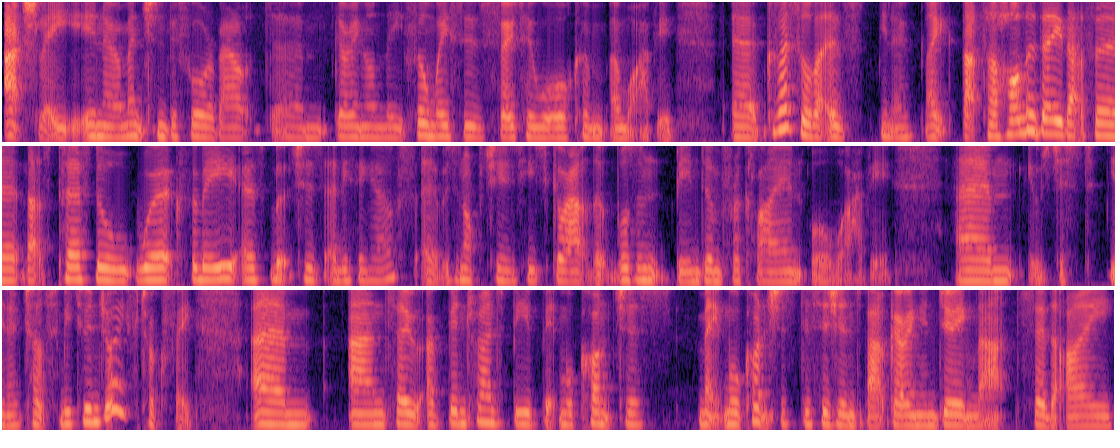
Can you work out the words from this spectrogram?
actually, you know, I mentioned before about um, going on the Film Wasters photo walk and, and what have you, because uh, I saw that as you know, like that's a holiday, that's a that's personal work for me as much as anything else. It was an opportunity to go out that wasn't being done for a client or what have you. Um, it was just you know, chance for me to enjoy photography. Um, and so I've been trying to be a bit more conscious, make more conscious decisions about going and doing that, so that I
